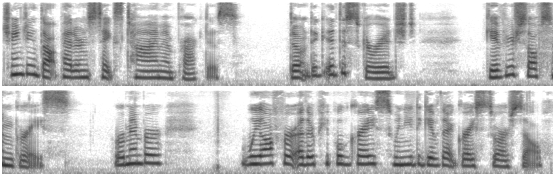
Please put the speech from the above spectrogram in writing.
Changing thought patterns takes time and practice. Don't get discouraged. Give yourself some grace. Remember, we offer other people grace. We need to give that grace to ourselves.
